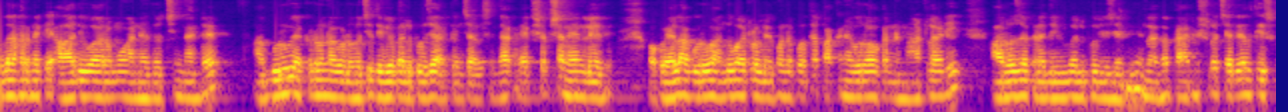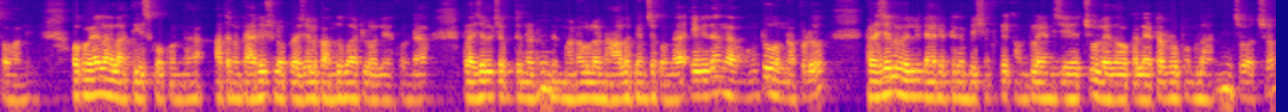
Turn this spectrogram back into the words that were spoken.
ఉదాహరణకి ఆదివారము అనేది వచ్చిందంటే ఆ గురువు ఎక్కడున్నా కూడా వచ్చి దివ్య బలి పూజ అర్పించాల్సిందే. అక్కడ ఎక్సెప్షన్ ఏం లేదు. ఒకవేళ ఆ గురువు అందుబాటులో లేకుండా పోతే పక్కన ఎవరో ఒకరిని మాట్లాడి ఆ రోజు అక్కడ దివ్య బలి పూజ జరిగేలాగా ప్యారిష్లో చర్యలు తీసుకోవాలి. ఒకవేళ అలా తీసుకోకుండా అతను ప్యారిష్లో ప్రజలకు అందుబాటులో లేకుండా ప్రజలు చెప్తున్నటువంటి మనవులను ఆలోచించకుండా ఈ విధంగా ఉంటూ ఉన్నప్పుడు ప్రజలు వెళ్ళి డైరెక్ట్గా బిషప్కి కంప్లైంట్ చేయొచ్చు లేదా ఒక లెటర్ రూపంలో అందించవచ్చు.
